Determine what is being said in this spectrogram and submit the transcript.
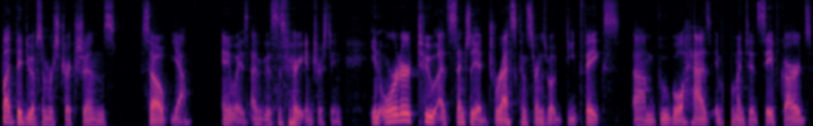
but they do have some restrictions. So yeah, anyways, I think this is very interesting. In order to essentially address concerns about deepfakes, um, Google has implemented safeguards.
